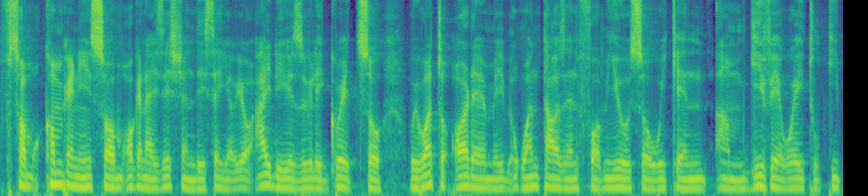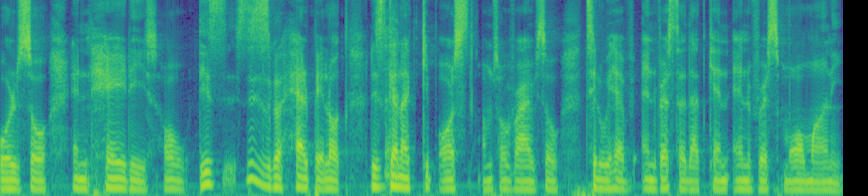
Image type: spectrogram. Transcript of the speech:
some companies some organization they say your, your idea is really great so we want to order maybe 1000 from you so we can um give away to people so in haiti so this this is gonna help a lot. This is gonna keep us um survive so till we have investor that can invest more money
